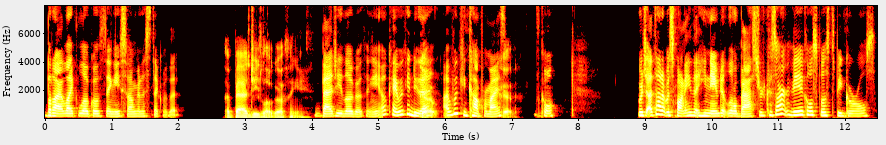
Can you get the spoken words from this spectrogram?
But I like logo thingy, so I'm going to stick with it. A badgy logo thingy. Badgy logo thingy. Okay, we can do that. Go. We can compromise. Good. It's cool. Which I thought it was funny that he named it Little Bastard, because aren't vehicles supposed to be girls?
